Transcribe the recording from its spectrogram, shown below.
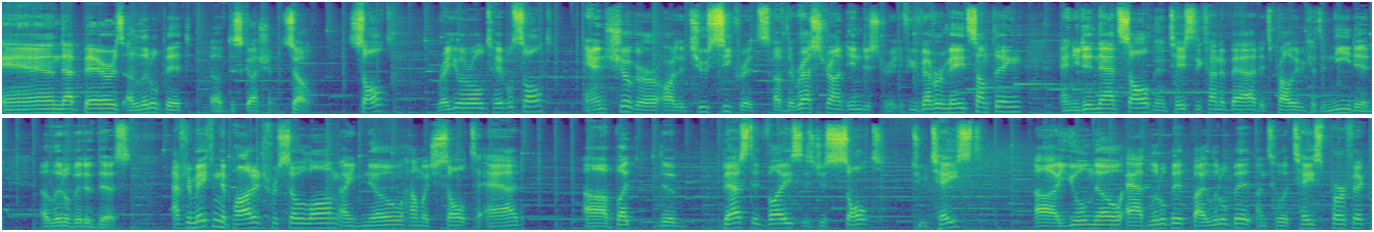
and that bears a little bit of discussion. So, salt, regular old table salt, and sugar are the two secrets of the restaurant industry. If you've ever made something and you didn't add salt and it tasted kind of bad, it's probably because it needed a little bit of this. After making the pottage for so long, I know how much salt to add, uh, but the best advice is just salt to taste. Uh, you'll know add little bit by little bit until it tastes perfect.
